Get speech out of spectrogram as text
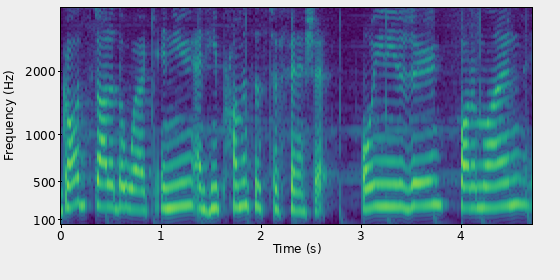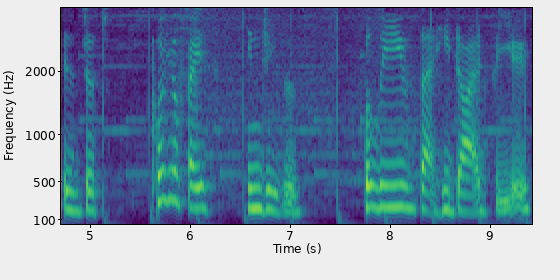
God started the work in you and He promises to finish it. All you need to do, bottom line, is just put your faith in Jesus. Believe that He died for you,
